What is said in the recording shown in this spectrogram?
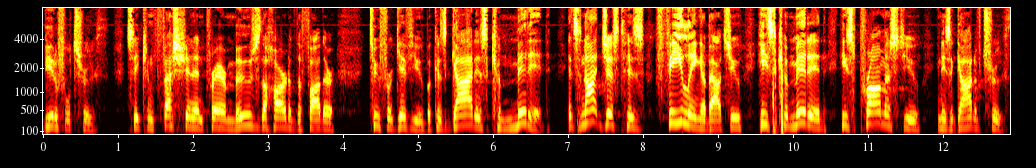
Beautiful truth. See, confession and prayer moves the heart of the Father to forgive you because God is committed. It's not just his feeling about you, he's committed, he's promised you, and he's a God of truth.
